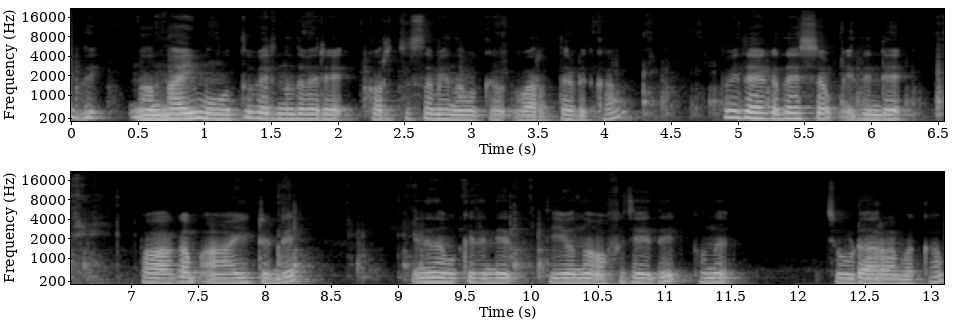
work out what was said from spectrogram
ഇത് നന്നായി മൂത്ത് വരുന്നത് വരെ കുറച്ച് സമയം നമുക്ക് വറുത്തെടുക്കാം. അപ്പോൾ ഇത് ഏകദേശം ഇതിന്റെ പാകം ആയിട്ടുണ്ട്. ഇനി നമുക്കിതിന്റെ തീ ഒന്ന് ഓഫ് ചെയ്ത് ഒന്ന് ചൂടാറാൻ വെക്കാം.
